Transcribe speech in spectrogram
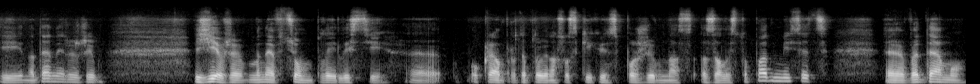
і на денний режим. Є вже в мене в цьому плейлисті е, окремо про тепловий насос, скільки він спожив нас за листопад місяць. Е, ведемо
